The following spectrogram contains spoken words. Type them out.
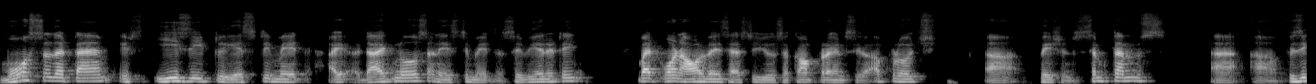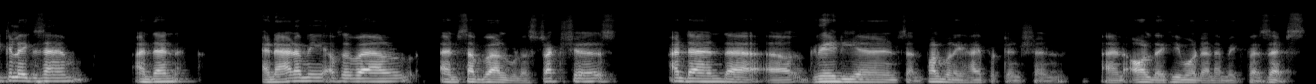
most of the time it's easy to estimate, I diagnose and estimate the severity, but one always has to use a comprehensive approach, uh, patient symptoms, uh, uh, physical exam, and then anatomy of the valve and subvalvular structures, and then the uh, gradients and pulmonary hypertension and all the hemodynamic facets.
